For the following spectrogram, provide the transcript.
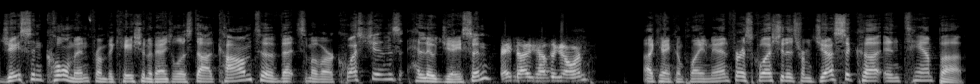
Jason Coleman from vacationevangelist.com to vet some of our questions. Hello, Jason. Hey, Doug. How's it going? I can't complain, man. First question is from Jessica in Tampa.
